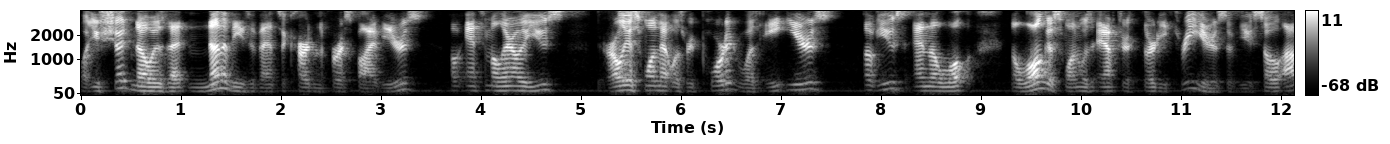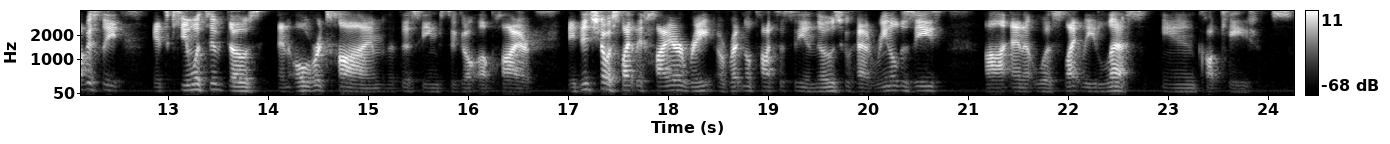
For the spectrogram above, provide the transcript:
What you should know is that none of these events occurred in the first five years of antimalarial use. The earliest one that was reported was eight years of use, and the the longest one was after 33 years of use. So obviously, it's cumulative dose, and over time, that this seems to go up higher. They did show a slightly higher rate of retinal toxicity in those who had renal disease, uh, and it was slightly less in Caucasians.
